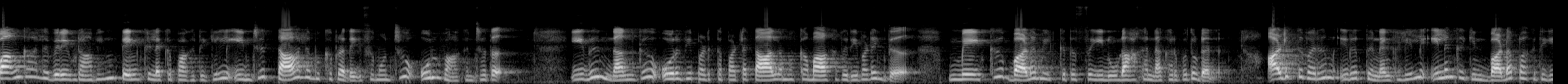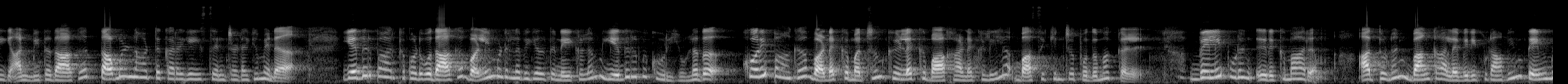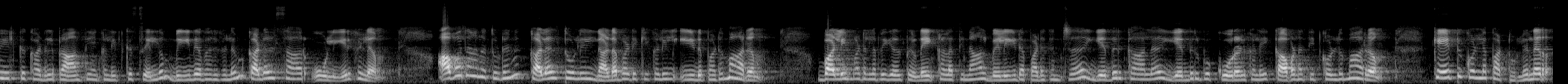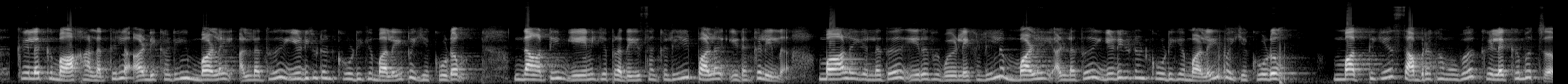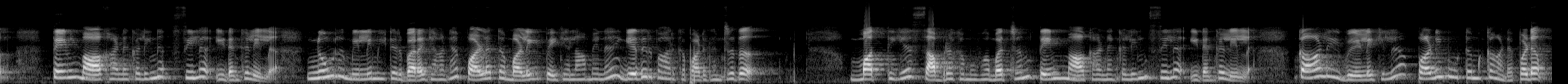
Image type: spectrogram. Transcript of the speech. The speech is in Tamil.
வங்காள விரிகுடாவின் தென்கிழக்கு பகுதியில் இன்று தாளமுக்க பிரதேசம் ஒன்று உருவாகின்றது. இது நன்கு உறுதிப்படுத்தப்பட்ட தாளமுக்கமாக விரிவடைந்து மேற்கு வடமேற்கு திசையினூடாக நகர்வதுடன் அடுத்து வரும் இரு தினங்களில் இலங்கையின் வடபகுதியை அண்மித்ததாக தமிழ்நாட்டு கரையை சென்றடையும் என எதிர்பார்க்கப்படுவதாக வளிமண்டலவியல் திணைக்களம் எதிர்வு கூறியுள்ளது. குறிப்பாக வடக்கு மற்றும் கிழக்கு மாகாணங்களில் வசிக்கின்ற பொதுமக்கள் விழிப்புடன் இருக்குமாறும் அத்துடன் வங்காள விரிகுடாவின் தென்மேற்கு கடல் பிராந்தியங்களிற்கு செல்லும் மீனவர்களும் கடல்சார் ஊழியர்களும் அவதானத்துடன் கடல் தொழில் நடவடிக்கைகளில் ஈடுபடுமாறும் வளிமண்டலவியல் திணைக்களத்தினால் வெளியிடப்படுகின்ற எதிர்கால எதிர்வு கூறல்களை கவனத்தில் கொள்ளுமாறும் கேட்டுக்கொள்ளப்பட்டுள்ளனர். கிழக்கு மாகாணத்தில் அடிக்கடி மழை அல்லது இடியுடன் கூடிய மழை பெய்யக்கூடும். நாட்டின் ஏனைய பிரதேசங்களில் பல இடங்களில் மாலை அல்லது இரவு வேளைகளில் மழை அல்லது இடியுடன் கூடிய மழை பெய்யக்கூடும். மத்திய சபரகமுவ கிழக்கு மற்றும் தென் மாகாணங்களின் சில இடங்களில் நூறு மில்லிமீட்டர் வரையான பலத்த மழை பெய்யலாம் என எதிர்பார்க்கப்படுகின்றது. மத்திய சப்ரகமுவ மற்றும் தென் மாகாணங்களின் சில இடங்களில் காலை வேளையில் பனிமூட்டம் காணப்படும்.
